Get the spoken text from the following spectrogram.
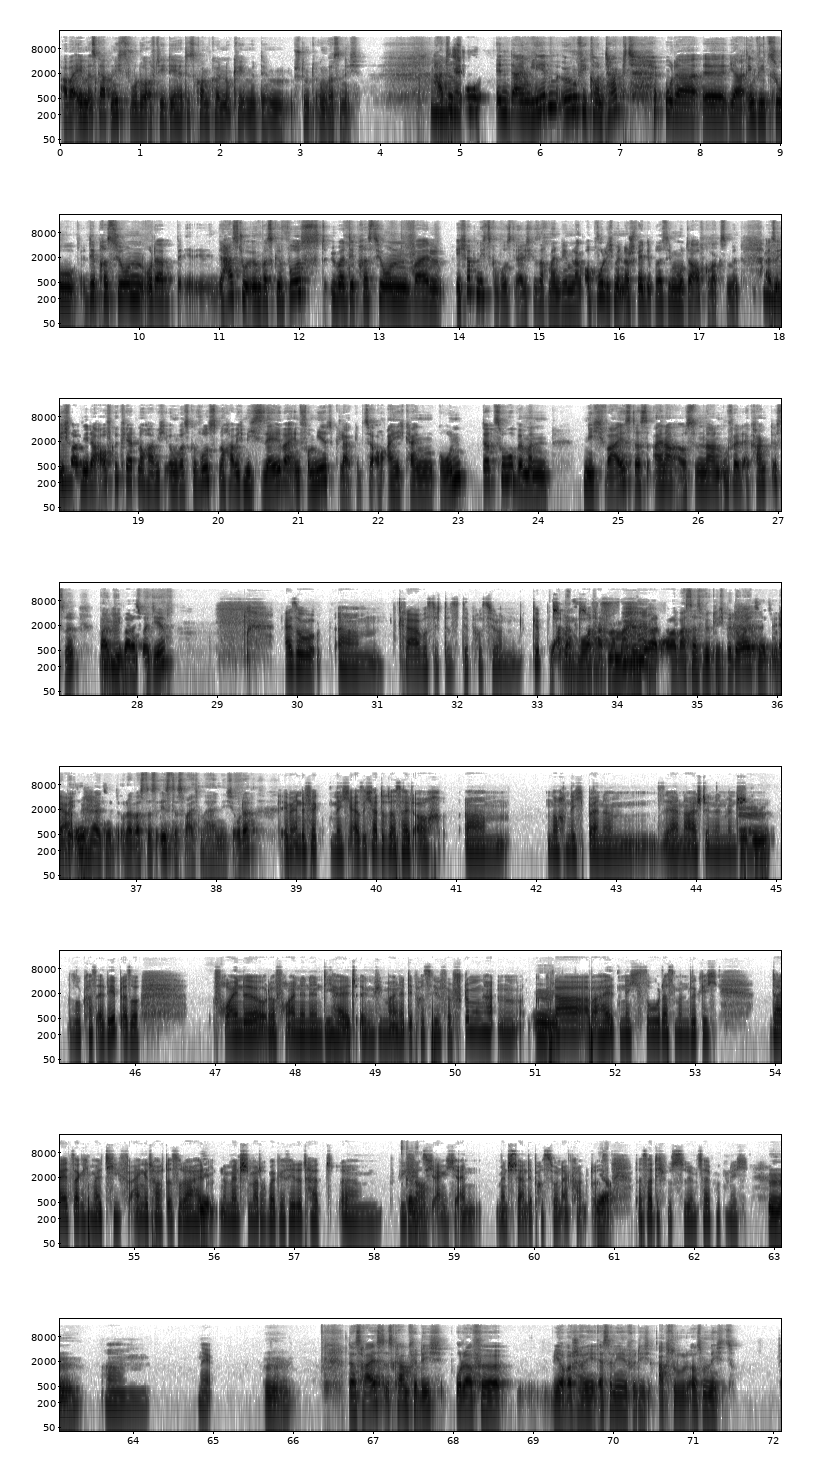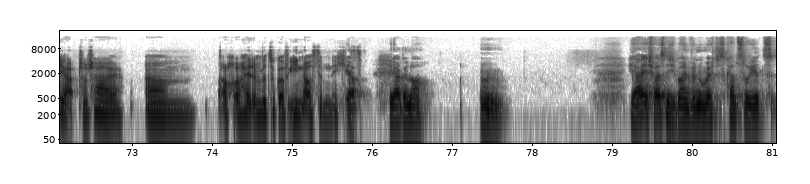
Aber eben, es gab nichts, wo du auf die Idee hättest kommen können, okay, mit dem stimmt irgendwas nicht. Hattest du in deinem Leben irgendwie Kontakt oder äh, ja irgendwie zu Depressionen oder äh, hast du irgendwas gewusst über Depressionen? Weil ich habe nichts gewusst, ehrlich gesagt, mein Leben lang, obwohl ich mit einer schwer depressiven Mutter aufgewachsen bin. Also mhm. ich war weder aufgeklärt, noch habe ich irgendwas gewusst, noch habe ich mich selber informiert. Klar, gibt es ja auch eigentlich keinen Grund dazu, wenn man nicht weiß, dass einer aus dem nahen Umfeld erkrankt ist. Ne? Weil, mhm. Wie war das bei dir? Also ähm, klar wusste ich, dass es Depressionen gibt. Ja, das Wort hat man mal gehört, aber was das wirklich bedeutet oder ja. beinhaltet oder was das ist, das weiß man ja nicht, oder? Im Endeffekt nicht. Also ich hatte das halt auch ähm, noch nicht bei einem sehr nahestehenden Menschen mhm. so krass erlebt. Also Freunde oder Freundinnen, die halt irgendwie mal eine depressive Verstimmung hatten, mhm. klar, aber halt nicht so, dass man wirklich da jetzt, sage ich mal, tief eingetaucht ist oder halt nee. mit einem Menschen mal drüber geredet hat, ähm, wie genau. fühlt sich eigentlich ein Mensch, der an Depressionen erkrankt ist. Ja. Das hatte ich bis zu dem Zeitpunkt nicht. Mhm. Ähm, nee. Mhm. Das heißt, es kam für dich oder für, ja, wahrscheinlich in erster Linie für dich absolut aus dem Nichts. Ja, total. Ähm, auch halt in Bezug auf ihn aus dem Nichts. Ja, ja genau. Mhm. Ja, ich weiß nicht, ich meine, wenn du möchtest, kannst du jetzt,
